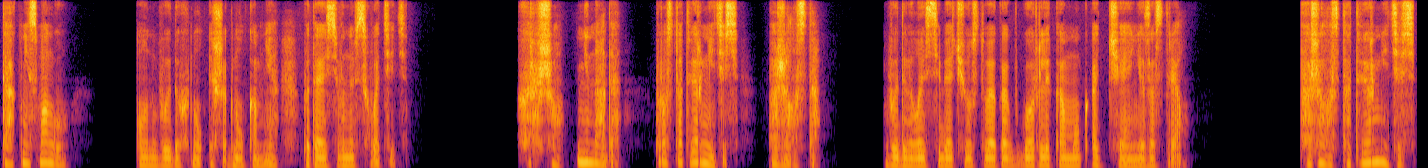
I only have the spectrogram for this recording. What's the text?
так не смогу. Он выдохнул и шагнул ко мне, пытаясь вновь схватить. Хорошо, не надо. Просто отвернитесь, пожалуйста выдавила из себя, чувствуя, как в горле комок отчаяния застрял. Пожалуйста, отвернитесь,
